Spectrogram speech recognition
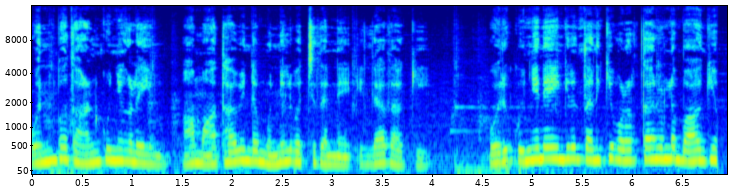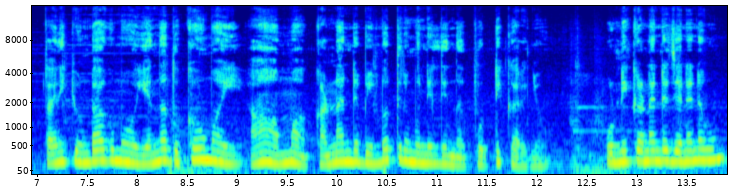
ഒൻപത് ആൺകുഞ്ഞുങ്ങളെയും ആ മാതാവിന്റെ മുന്നിൽ വച്ച് തന്നെ ഇല്ലാതാക്കി. ഒരു കുഞ്ഞിനെയെങ്കിലും തനിക്ക് വളർത്താനുള്ള ഭാഗ്യം തനിക്കുണ്ടാകുമോ എന്ന ദുഃഖവുമായി ആ അമ്മ കണ്ണന്റെ ബിംബത്തിനു മുന്നിൽ നിന്ന് പൊട്ടിക്കരഞ്ഞു. ഉണ്ണിക്കണ്ണന്റെ ജനനവും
